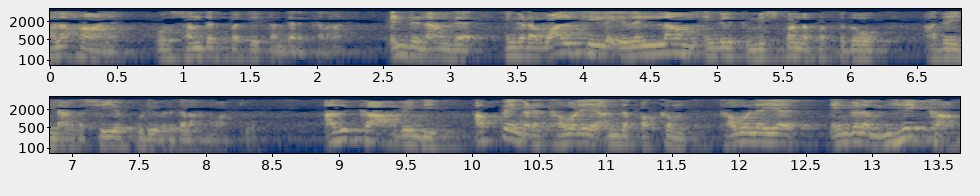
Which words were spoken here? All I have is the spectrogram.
அழகான ஒரு சந்தர்ப்பத்தை தந்திருக்கிறான். என்று நாங்க எங்களோட வாழ்க்கையில எதெல்லாம் எங்களுக்கு மிஸ் பண்ணப்பட்டதோ அதை நாங்க செய்யக்கூடியவர்களாக மாற்றுவோம். அதுக்காக வேண்டி. அப்ப எங்கட கவலைய அந்த பக்கம் கவலைய எங்களை மிகைக்காம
